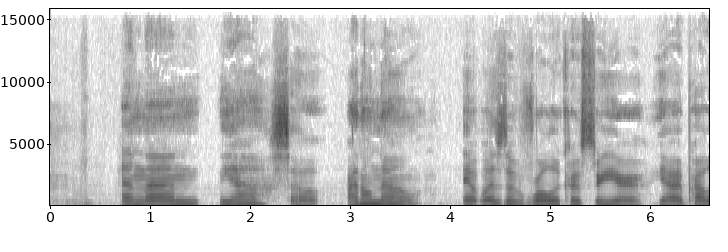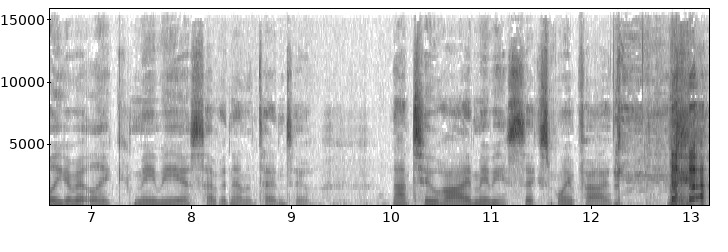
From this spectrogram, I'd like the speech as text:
and then yeah, so I don't know. It was a roller coaster year. Yeah, I'd probably give it like maybe a seven out of ten too. Not too high, maybe 6.5.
